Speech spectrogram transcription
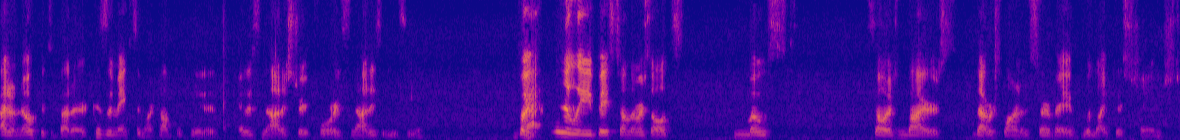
I don't know if it's better because it makes it more complicated and it's not as straightforward. It's not as easy. But Yeah. clearly, based on the results, most sellers and buyers that responded to the survey would like this changed.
